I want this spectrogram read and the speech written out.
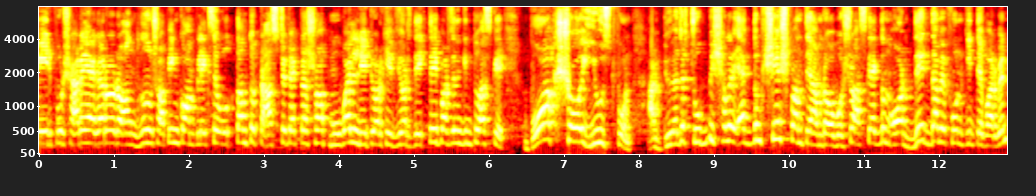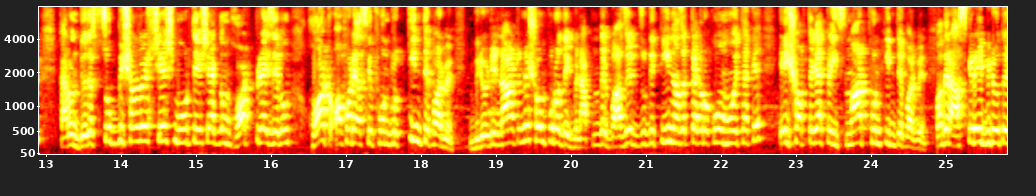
মিরপুর সাড়ে এগারো রংধনু শপিং কমপ্লেক্সে অত্যন্ত ট্রাস্টেড একটা শপ মোবাইল নেটওয়ার্কে ভিউয়ার্স, দেখতেই পারছেন কিন্তু আজকে বক্স ইউজড ফোন আর দু হাজার চব্বিশ সালের একদম শেষ প্রান্তে আমরা অবশ্য আজকে একদম অর্ধেক দামে ফোন কিনতে পারবেন। কারণ দুই হাজার চব্বিশ সালের শেষ মুহূর্তে এসে একদম হট প্রাইস এবং হট অফারে আজকে ফোনগুলো কিনতে পারবেন। ভিডিওটি না টেনে সম্পূর্ণ দেখবেন। আপনাদের বাজেট যদি তিন হাজার টাকারও কম হয়ে থাকে, এই সব থেকে একটা স্মার্টফোন কিনতে পারবেন। আমাদের আজকের এই ভিডিওতে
